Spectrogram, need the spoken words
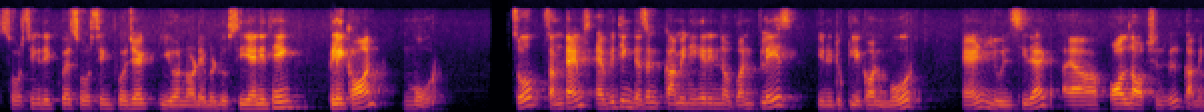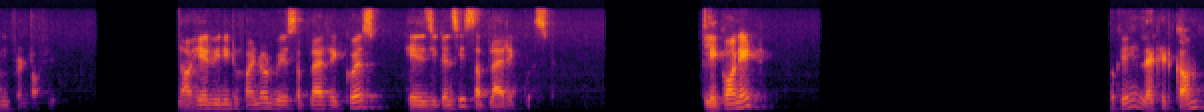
sourcing request sourcing project. You are not able to see anything. Click on more. So sometimes everything doesn't come in here in the one place. You need to click on more and you will see that uh, all the options will come in in front of you. Now here we need to find out where supplier request here as you can see supplier request. Click on it. Okay let it come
